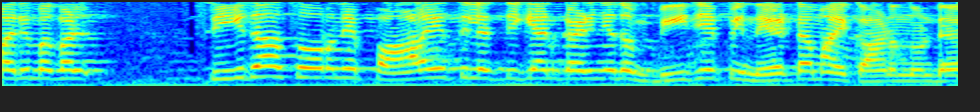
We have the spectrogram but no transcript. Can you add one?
മരുമകൾ സീതാ സോറിനെ പാളയത്തിലെത്തിക്കാൻ കഴിഞ്ഞതും ബി ജെ പി നേട്ടമായി കാണുന്നുണ്ട്.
